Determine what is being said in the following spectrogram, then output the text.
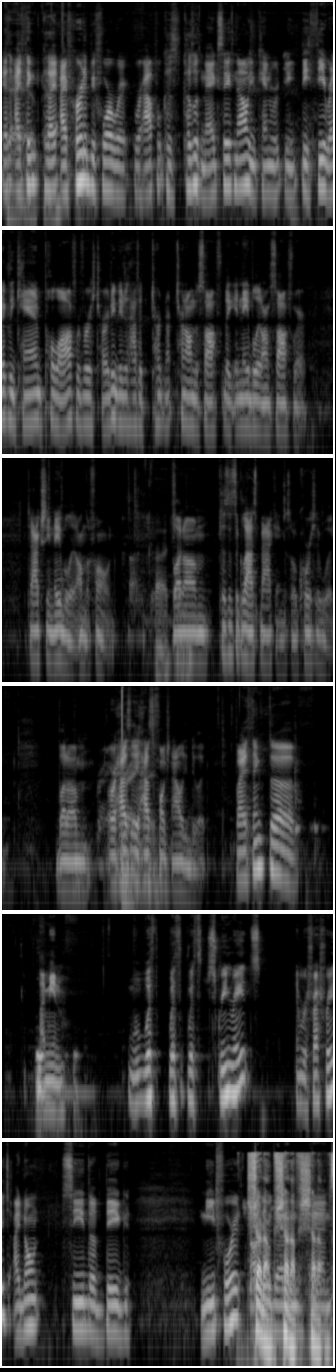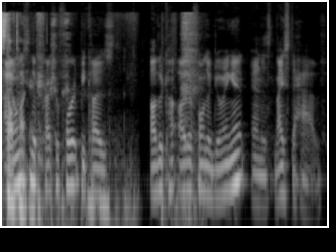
And I think because I I've heard it before where, where Apple because because with MagSafe now you can re- you, they theoretically can pull off reverse charging. They just have to turn turn on the soft like enable it on software to actually enable it on the phone. Gotcha. But um, because it's a glass backing, so of course it would. But um, or it has Right, it has the functionality to do it. But I think the, I mean, with with with screen rates and refresh rates, I don't see the big need for it. Shut other up, shut up, shut up, and stop I only talking. see the pressure for it because other other phones are doing it, and it's nice to have.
